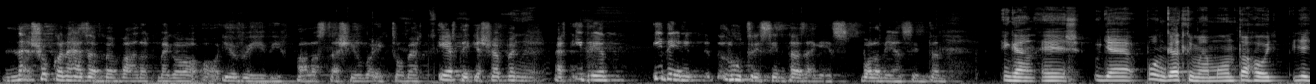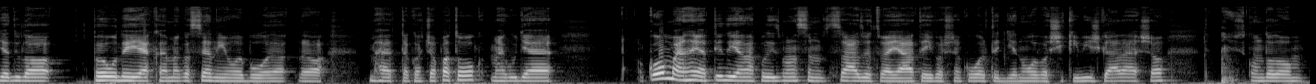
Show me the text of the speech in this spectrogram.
ne, sokkal nehezebben válnak meg a, a jövő évi választási jogaiktól, mert értékesebbek, mert idén, idén lutri szinte az egész, valamilyen szinten. Igen, és ugye pont Gatliman mondta, hogy egyedül a pro meg a seniorból mehettek a csapatok, meg ugye a Combine helyett Indianapolisban azt hiszem 150 játékosnak volt egy ilyen olvasi kivizsgálása, és gondolom,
